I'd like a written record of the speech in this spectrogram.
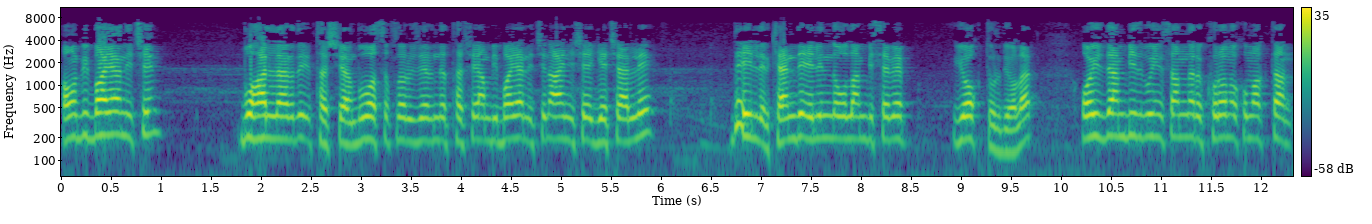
Ama bir bayan için bu hallerde taşıyan, bu vasıflar üzerinde taşıyan bir bayan için aynı şey geçerli değildir. Kendi elinde olan bir sebep yoktur diyorlar. O yüzden biz bu insanları Kur'an okumaktan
